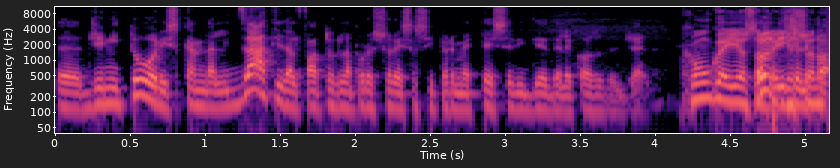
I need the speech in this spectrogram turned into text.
eh, genitori scandalizzati dal fatto che la professoressa si permettesse di dire delle cose del genere. Comunque io sappi che sono,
